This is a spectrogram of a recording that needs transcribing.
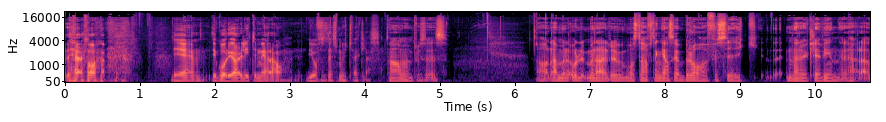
det, här var, det, det går att göra lite mera och det är oftast det som utvecklas. Ja, men precis. Ja, nej, men, och, men här, du måste ha haft en ganska bra fysik när du klev in i det här.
